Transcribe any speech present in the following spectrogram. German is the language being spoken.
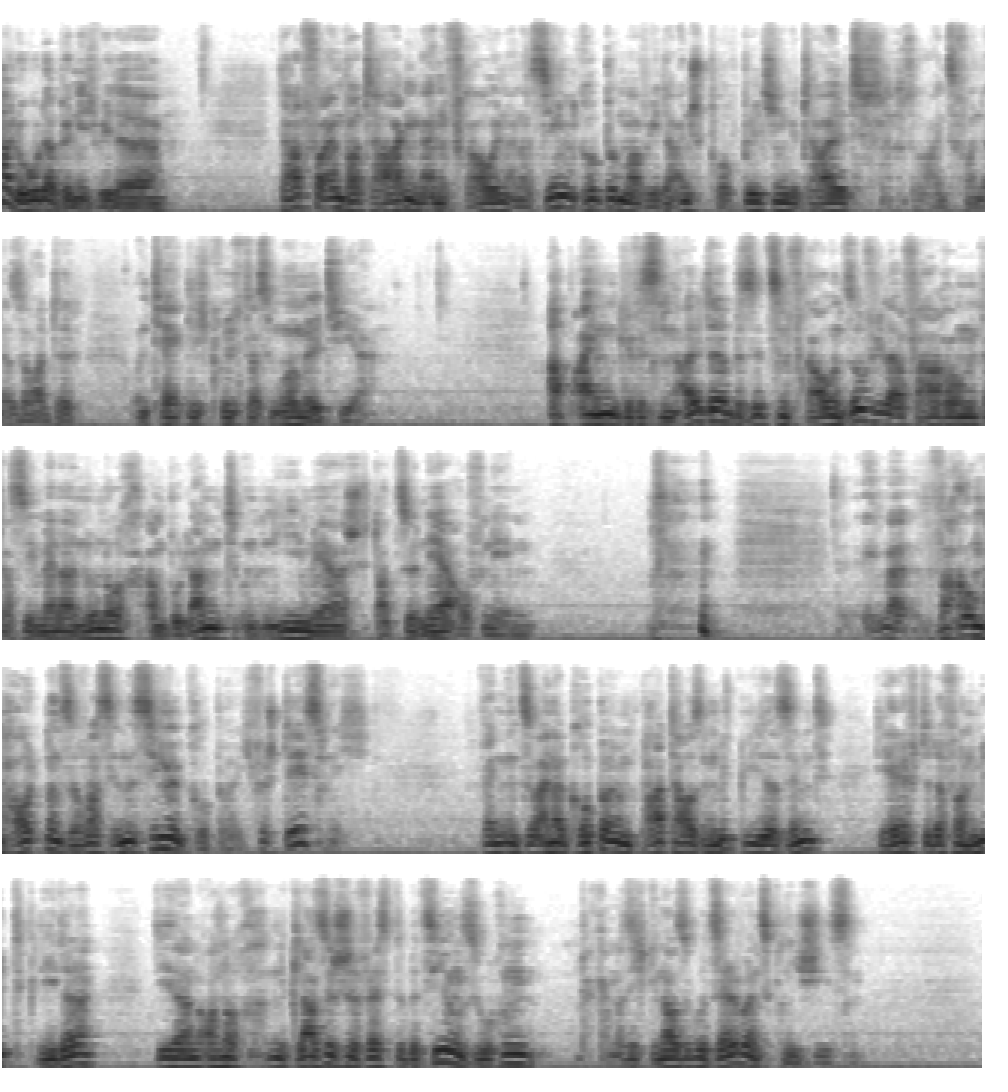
Hallo, da bin ich wieder. Da hat vor ein paar Tagen eine Frau in einer Singlegruppe mal wieder ein Spruchbildchen geteilt, so eins von der Sorte, und täglich grüßt das Murmeltier. Ab einem gewissen Alter besitzen Frauen so viel Erfahrung, dass sie Männer nur noch ambulant und nie mehr stationär aufnehmen. ich meine, warum haut man sowas in eine Singlegruppe? Ich verstehe es nicht. Wenn in so einer Gruppe ein paar tausend Mitglieder sind, die Hälfte davon Mitglieder, die dann auch noch eine klassische feste Beziehung suchen, da kann man sich genauso gut selber ins Knie schießen.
